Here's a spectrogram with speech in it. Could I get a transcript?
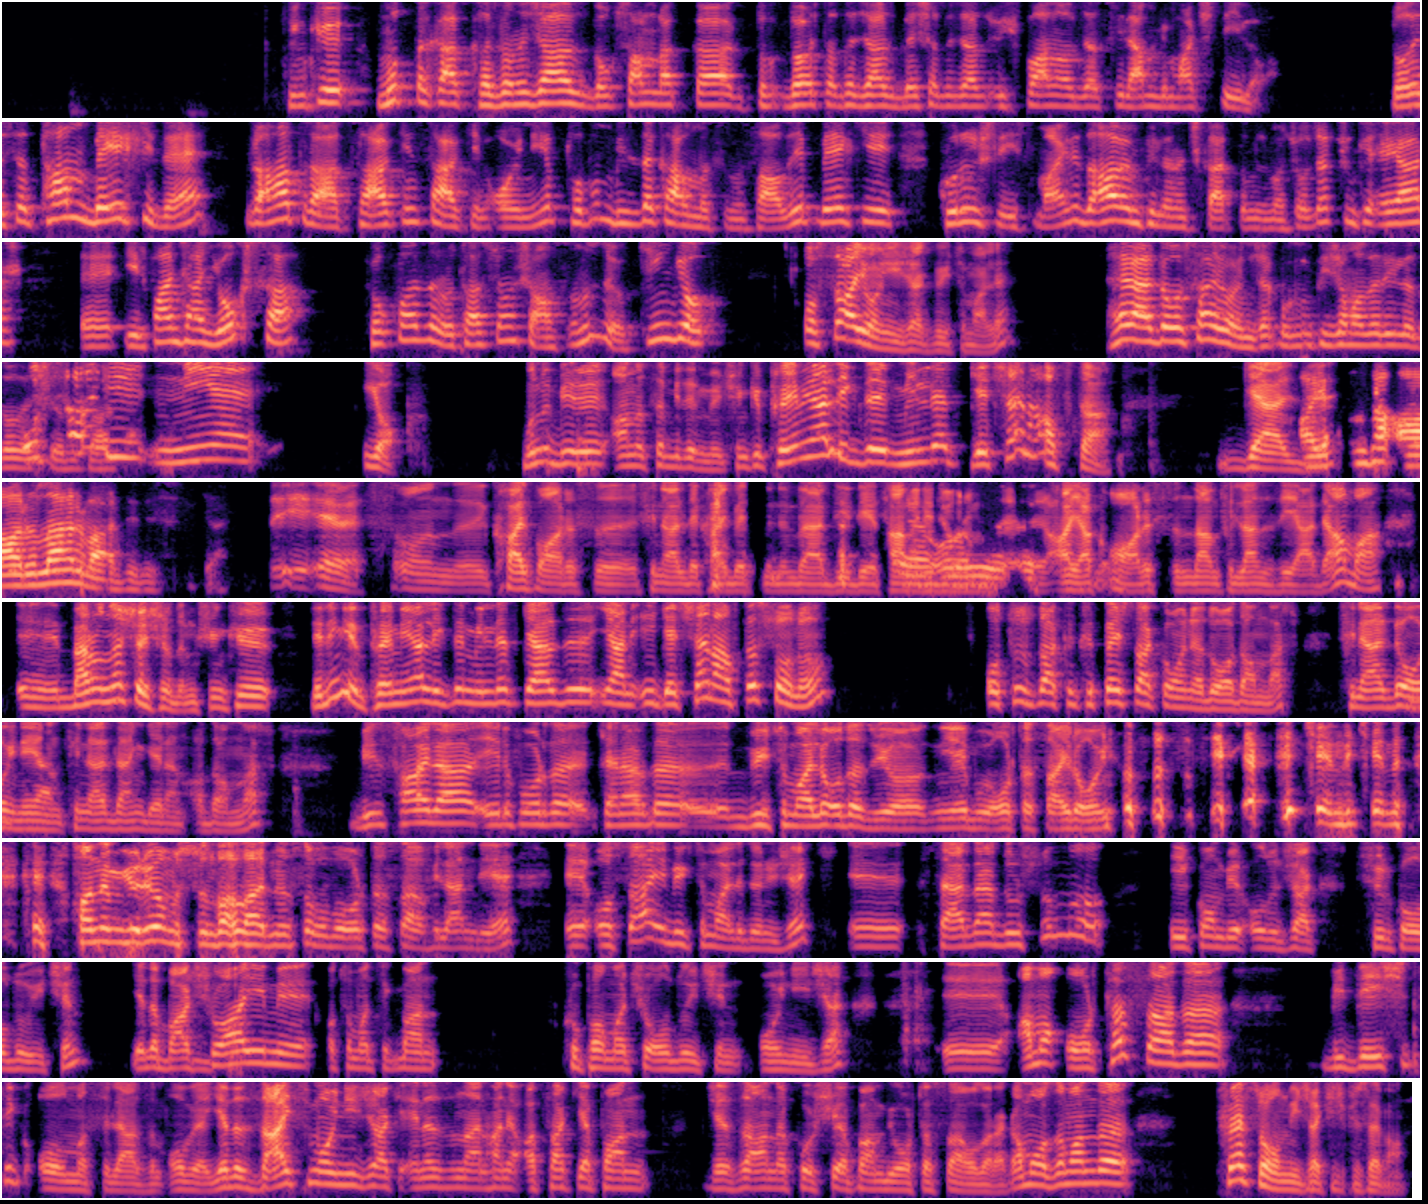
Çünkü mutlaka kazanacağız. 90 dakika 4 atacağız, 5 atacağız, 3 puan alacağız filan bir maç değil o. Dolayısıyla tam belki de rahat rahat sakin sakin oynayıp topun bizde kalmasını sağlayıp belki Kurunç ile İsmail'i daha ön plana çıkarttığımız maç olacak. Çünkü eğer e, İrfan Can yoksa çok fazla rotasyon şansımız da yok. King yok. O sahi oynayacak büyük ihtimalle. Herhalde Osayi oynayacak. Bugün pijamalarıyla O dolaşıyordu. zaten. sahi niye yok? Bunu biri anlatabilir mi? Çünkü Premier Lig'de millet geçen hafta geldi. Ayağında ağrılar var dedi spiker. E, Evet, onun e, kalp ağrısı finalde kaybetmenin verdiği diye tahmin ediyorum. E, Ayak ağrısından filan ziyade ama e, ben ona şaşırdım. Çünkü dediğim gibi Premier Lig'de millet geldi. Yani geçen hafta sonu 30 dakika 45 dakika oynadı o adamlar. Finalde oynayan, finalden gelen adamlar. Biz hala herif orada kenarda e, büyük ihtimalle o da diyor niye bu orta sahayla oynuyoruz diye. kendi kendi hanım görüyor musun vallahi nasıl bu orta saha falan diye. E, o sahaya büyük ihtimalle dönecek. E, Serdar Dursun mu ilk 11 olacak Türk olduğu için? Ya da Batshuayi mi otomatikman kupa maçı olduğu için oynayacak? E, ama orta sahada bir değişiklik olması lazım o ya da Zeiss mi oynayacak en azından hani atak yapan ceza koşu yapan bir orta saha olarak ama o zaman da pres olmayacak hiçbir zaman.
